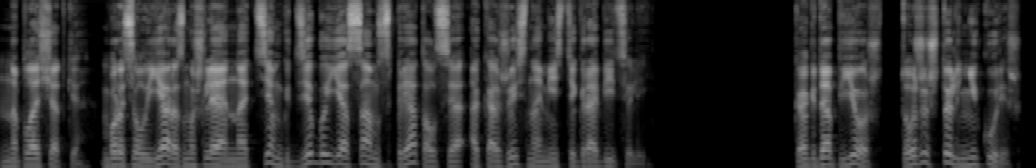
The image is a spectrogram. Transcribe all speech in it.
«На площадке», — бросил я, размышляя над тем, где бы я сам спрятался, окажись на месте грабителей. «Когда пьешь, тоже, что ли, не куришь?»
